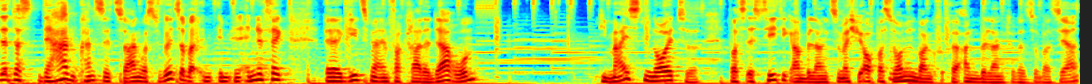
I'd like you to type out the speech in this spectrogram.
das, ja, du kannst jetzt sagen, was du willst, aber im, im Endeffekt äh, geht es mir einfach gerade darum, die meisten Leute, was Ästhetik anbelangt, zum Beispiel auch was Sonnenbank äh, anbelangt oder sowas, ja,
